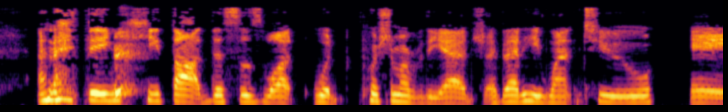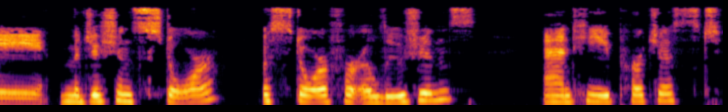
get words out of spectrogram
and I think he thought this is what would push him over the edge. I bet he went to a magician's store, a store for illusions, and he purchased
